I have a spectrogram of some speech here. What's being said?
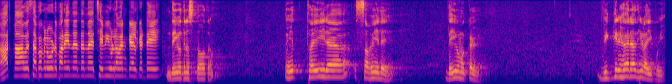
ആത്മാവ് സഭകളോട് പറയുന്നത് എന്തെന്ന് ചെവിയുള്ളവൻ കേൾക്കട്ടെ? ദൈവത്തിന് സ്തോത്രം. തൈര സഭയിലെ ദൈവമക്കൾ വിഗ്രഹാരാധികളായിപ്പോയി.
